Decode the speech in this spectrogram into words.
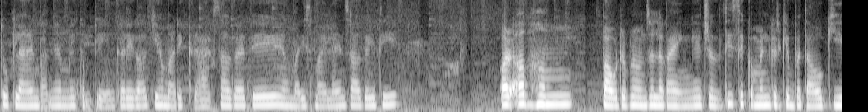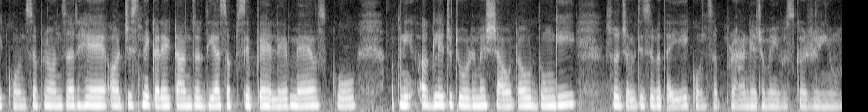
तो क्लाइंट बाद में हमें कंप्लेन करेगा कि हमारे क्रैक्स आ गए थे, हमारी स्माइल लाइन्स आ गई थी। और अब हम पाउडर ब्राउज़र लगाएँगे। जल्दी से कमेंट करके बताओ कि ये कौन सा ब्राउज़र है और जिसने करेक्ट आंसर दिया सबसे पहले मैं उसको अपनी अगले ट्यूटोरियल में शाउट आउट दूँगी। सो जल्दी से बताइए कौन सा ब्रांड है जो मैं यूज़ कर रही हूँ।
